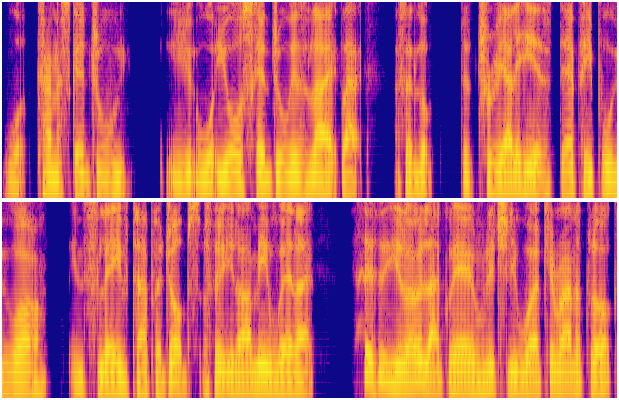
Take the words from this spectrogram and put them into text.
what kind of schedule you, what your schedule is like. Like I said, look, the reality is there are people who are enslaved type of jobs. you know what I mean? We're like, you know, like we're literally working around the clock,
